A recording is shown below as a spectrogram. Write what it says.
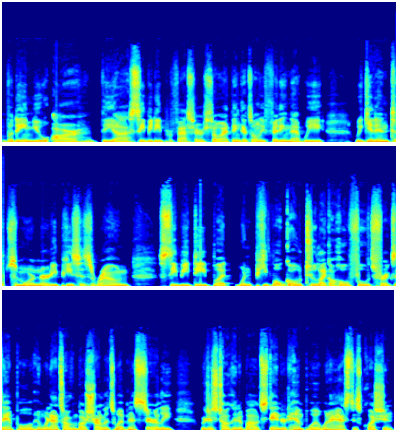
Vadim, you are the uh, CBD professor, so I think it's only fitting that we we get into some more nerdy pieces around CBD. But when people go to like a Whole Foods, for example, and we're not talking about Charlotte's Web necessarily, we're just talking about standard hemp oil. When I asked this question,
